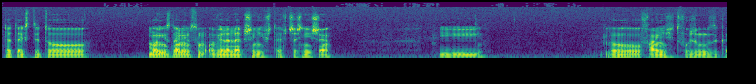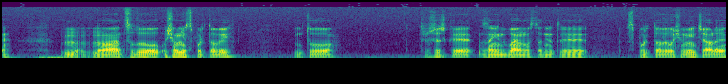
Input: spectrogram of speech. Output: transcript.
te teksty to moim zdaniem są o wiele lepsze niż te wcześniejsze. I no fajnie się tworzy muzykę. No, no a co do osiągnięć sportowych, no to troszeczkę zaniedbałem ostatnio te sportowe osiągnięcia, ale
